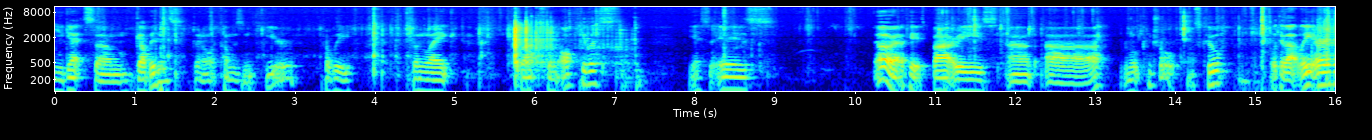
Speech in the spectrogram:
You get some gubbins, don't know what comes in here, probably some like crap from Oculus. Yes it is. Alright, okay, it's batteries and a remote control. That's cool. Look at that later.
